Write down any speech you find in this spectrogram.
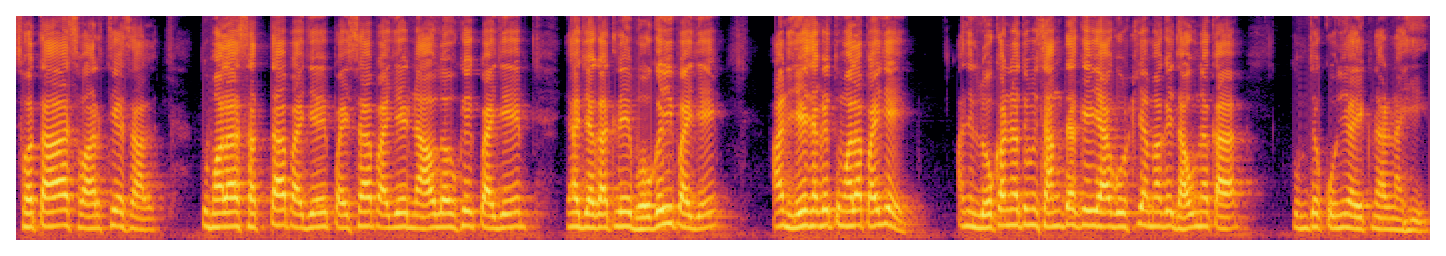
स्वतः स्वार्थी असाल तुम्हाला सत्ता पाहिजे पैसा पाहिजे नावलौकिक पाहिजे या जगातले भोगही पाहिजे. आणि हे सगळे तुम्हाला पाहिजे. आणि लोकांना तुम्ही सांगता की या गोष्टी मागे धावू नका. तुमचं कोणी ऐकणार नाही.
